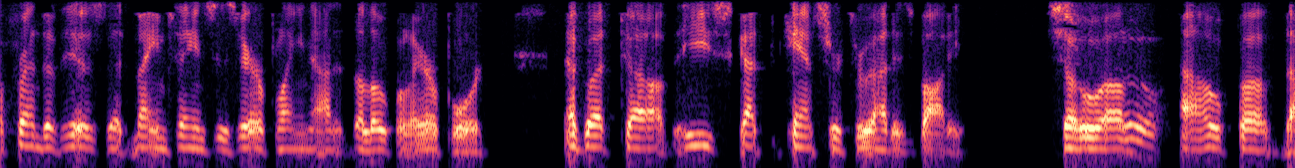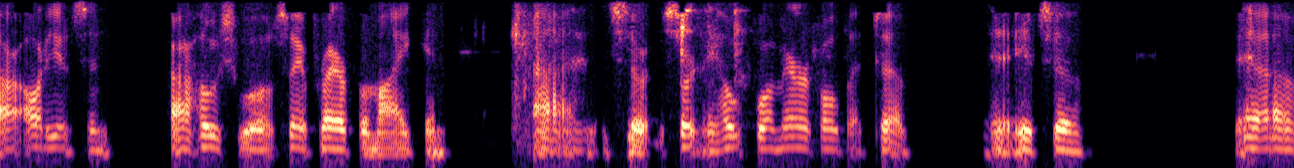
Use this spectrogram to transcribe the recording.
a friend of his that maintains his airplane out at the local airport. Uh, But uh, he's got cancer throughout his body. So um, oh. I hope uh, our audience and our host will say a prayer for Mike, and uh, cer- certainly hope for a miracle. But uh, it's uh, uh,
